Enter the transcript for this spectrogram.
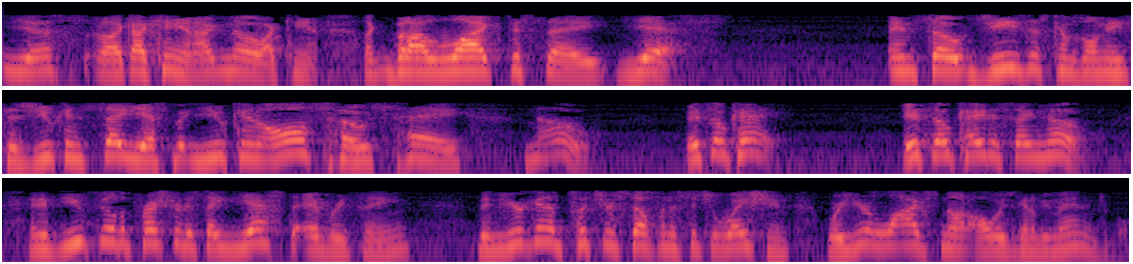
Yes. Like, I can. I know I can't. Like, but I like to say yes. And so Jesus comes along and he says, you can say yes, but you can also say no. It's okay. It's okay to say no. And if you feel the pressure to say yes to everything, then you're going to put yourself in a situation where your life's not always going to be manageable.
